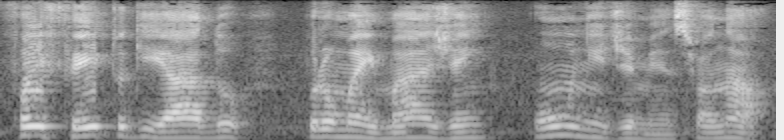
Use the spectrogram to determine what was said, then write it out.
foi feito guiado por uma imagem unidimensional.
